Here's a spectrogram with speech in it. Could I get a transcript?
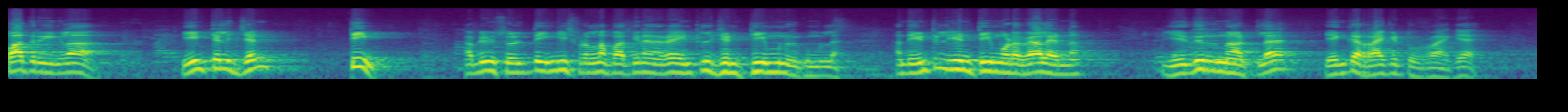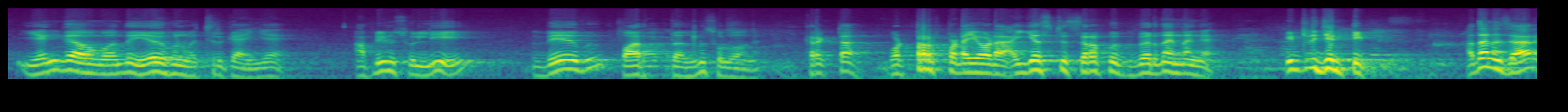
பார்த்துருக்கீங்களா? இன்டெலிஜென்ட் டீம் அப்படின்னு சொல்லிட்டு இங்கிலீஷ் படம்லாம் பார்த்தீங்கன்னா நிறைய இன்டெலிஜென்ட் டீம்னு இருக்கும்ல. அந்த இன்டெலிஜென்ட் டீமோட வேலை என்ன? எதிர் நாட்டில் எங்கே ராக்கெட் விட்றாங்க? எங்கே அவங்க வந்து ஏவுகணம் வச்சுருக்காங்க? அப்படின்னு சொல்லி வேவு பார்த்தல்னு சொல்லுவாங்க. கரெக்டாக ஒற்றற்படையோட ஹையஸ்ட் சிறப்புக்கு பேர் தான் என்னங்க? இன்டெலிஜென்ட் டீம் அதானே சார்?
